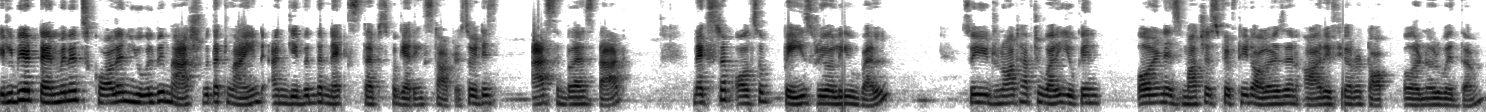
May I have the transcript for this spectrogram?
It'll be a 10 minutes call and you will be matched with the client and given the next steps for getting started. So it is as simple as that. NexRep also pays really well. So you do not have to worry. You can earn as much as $50 an hour if you're a top earner with them.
